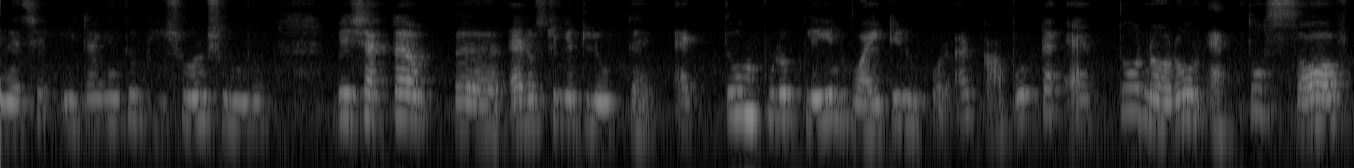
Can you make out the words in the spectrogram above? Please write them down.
এনেছে, এটা কিন্তু ভীষণ সুন্দর। বেশ একটা অ্যারোস্টিকেট লুক দেয়। একদম পুরো প্লেন হোয়াইটের উপর। আর কাপড়টা এত নরম, এত সফট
